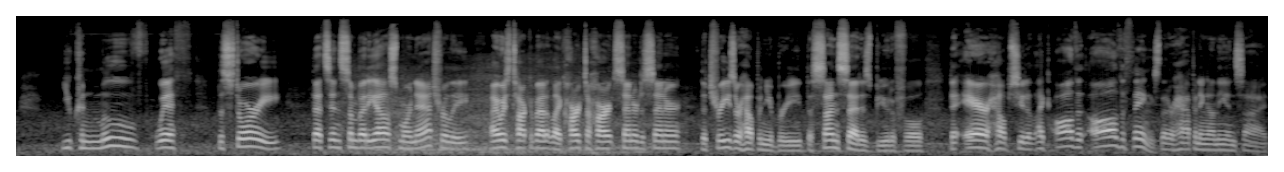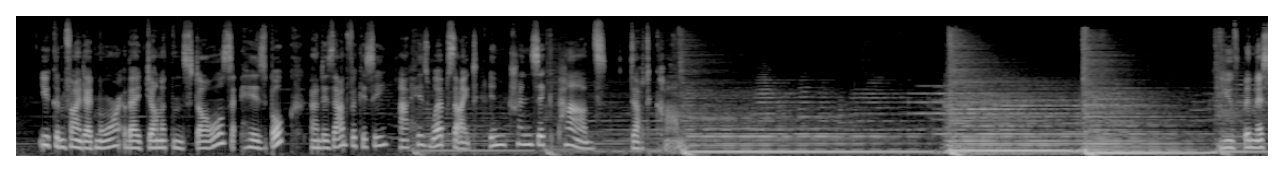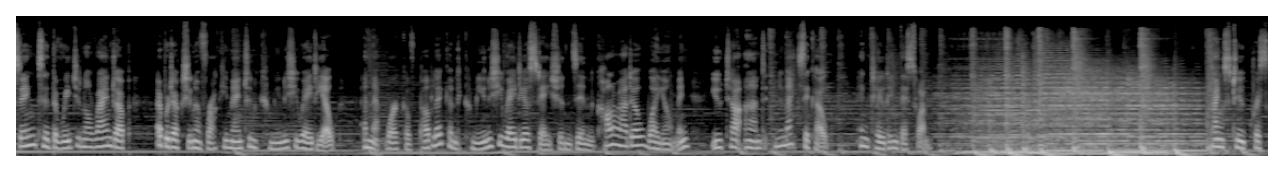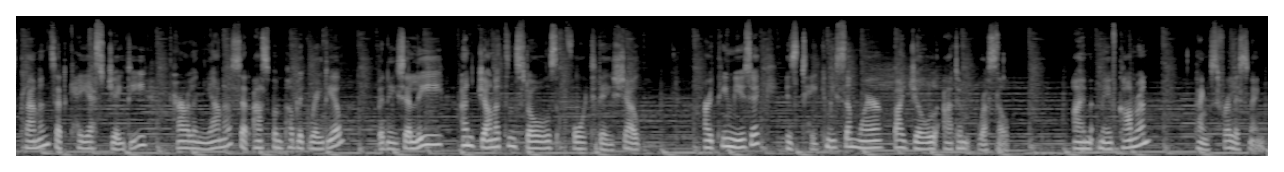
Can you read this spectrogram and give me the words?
you can move with the story that's in somebody else more naturally. I always talk about it like heart to heart, center to center. The trees are helping you breathe. The sunset is beautiful. The air helps you to like all the all the things that are happening on the inside. You can find out more about Jonathan Stalls, his book, and his advocacy at his website, intrinsicpaths.com. You've been listening to the Regional Roundup, a production of Rocky Mountain Community Radio, a network of public and community radio stations in Colorado, Wyoming, Utah, and New Mexico, including this one. Thanks to Chris Clements at KSJD, Carolyn Llanes at Aspen Public Radio, Benita Lee, and Jonathan Stalls for today's show. Our theme music is Take Me Somewhere by Joel Adam Russell. I'm Maeve Conran. Thanks for listening.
